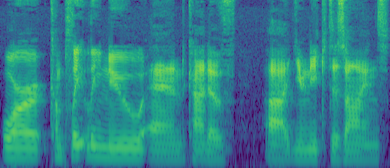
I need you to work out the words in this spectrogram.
or completely new and kind of uh, unique designs.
